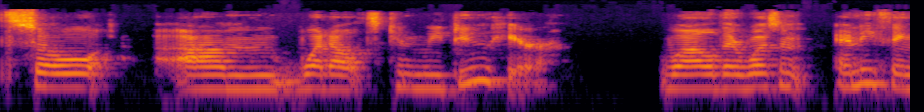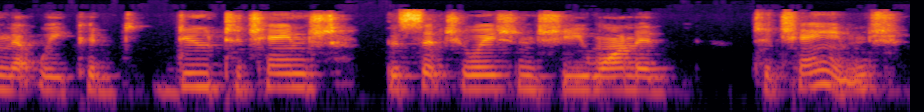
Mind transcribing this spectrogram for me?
So, um, what else can we do here? Well, there wasn't anything that we could do to change the situation she wanted to change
